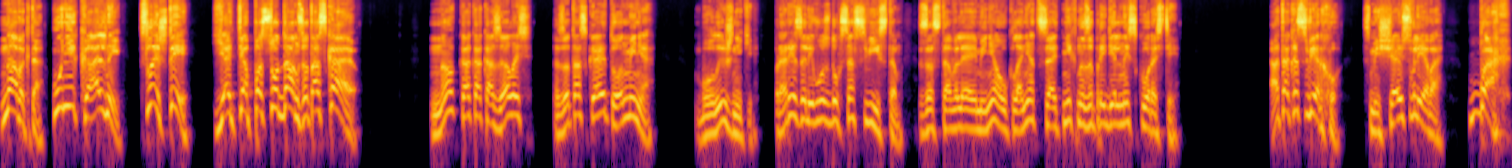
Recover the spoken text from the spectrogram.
Навык-то уникальный! Слышь ты, я тебя по судам затаскаю!» Но, как оказалось, затаскает он меня. Булыжники прорезали воздух со свистом, заставляя меня уклоняться от них на запредельной скорости. Атака сверху! Смещаюсь влево. Бах!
